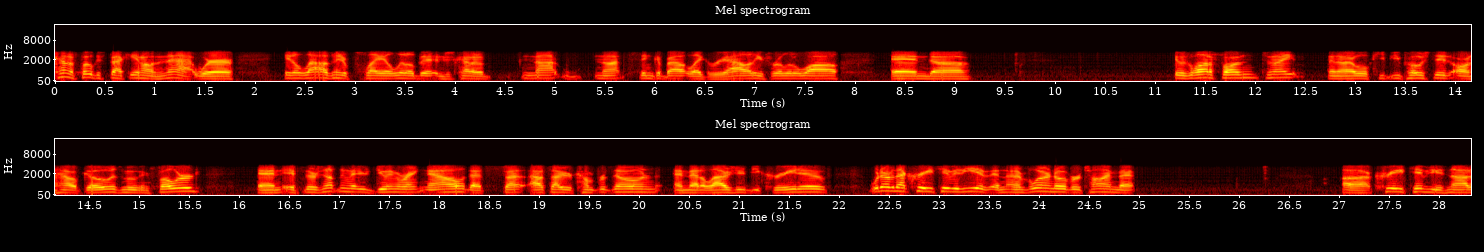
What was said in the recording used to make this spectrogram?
kind of focus back in on that where it allows me to play a little bit and just kind of not not think about like reality for a little while. And uh it was a lot of fun tonight and I will keep you posted on how it goes moving forward. And if there's nothing that you're doing right now that's outside your comfort zone and that allows you to be creative whatever that creativity is and I've learned over time that uh, creativity is not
